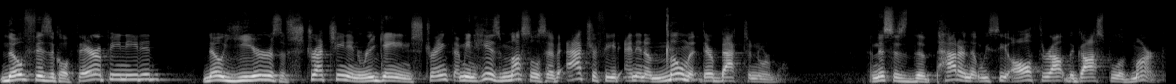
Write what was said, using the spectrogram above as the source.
No physical therapy needed, no years of stretching and regaining strength. I mean, his muscles have atrophied, and in a moment, they're back to normal. And this is the pattern that we see all throughout the Gospel of Mark.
